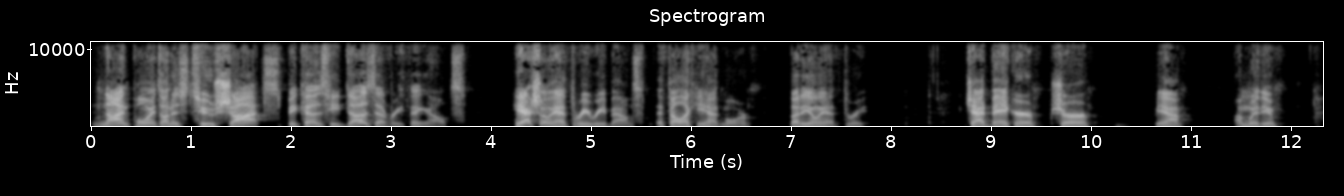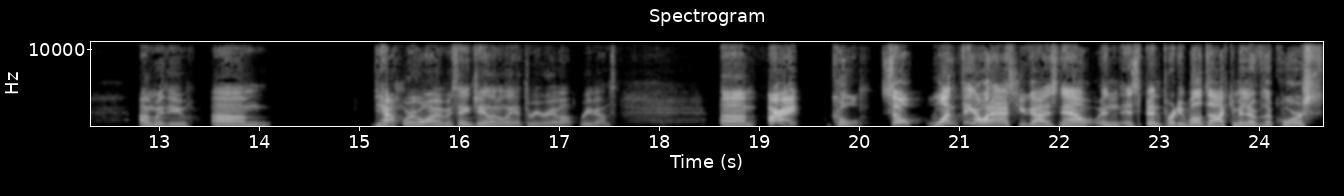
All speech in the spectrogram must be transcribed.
nine points on his two shots because he does everything else. He actually only had three rebounds. It felt like he had more, but he only had three. Chad Baker, sure. Yeah, I'm with you. I'm with you. Um, yeah, we're going. I'm saying Jaylin only had three rebounds. Um, all right, cool. So one thing I want to ask you guys now, and it's been pretty well documented over the course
